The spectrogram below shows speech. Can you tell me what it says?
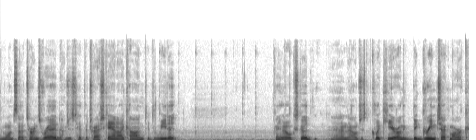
And once that turns red, I'll just hit the trash can icon to delete it. Okay, that looks good. And I'll just click here on the big green check mark.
